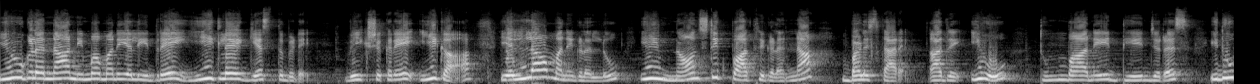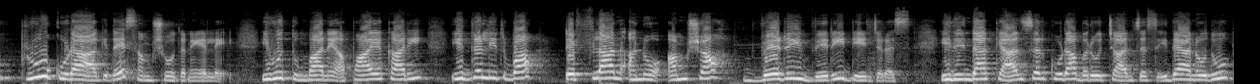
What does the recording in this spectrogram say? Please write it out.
ಇವುಗಳನ್ನ ನಿಮ್ಮ ಮನೆಯಲ್ಲಿ ಇದ್ರೆ ಈಗಲೇ ಗೆಸ್ತ್ ಬಿಡಿ. ವೀಕ್ಷಕರೇ, ಈಗ ಎಲ್ಲಾ ಮನೆಗಳಲ್ಲೂ ಈ ನಾನ್ ಸ್ಟಿಕ್ ಪಾತ್ರೆಗಳನ್ನ ಬಳಸ್ತಾರೆ. ಆದರೆ ಇವು ತುಂಬಾನೇ ಡೇಂಜರಸ್ ಇದು ಪ್ರೂವ್ ಕೂಡ ಆಗಿದೆ ಸಂಶೋಧನೆಯಲ್ಲಿ. ಇವು ತುಂಬಾನೇ ಅಪಾಯಕಾರಿ. ಇದರಲ್ಲಿರುವ ಟೆಫ್ಲಾನ್ ಅನ್ನೋ ಅಂಶ ವೆರಿ ವೆರಿ ಡೇಂಜರಸ್ ಇದರಿಂದ ಕ್ಯಾನ್ಸರ್ ಕೂಡ ಬರೋ ಚಾನ್ಸಸ್ ಇದೆ ಅನ್ನೋದು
